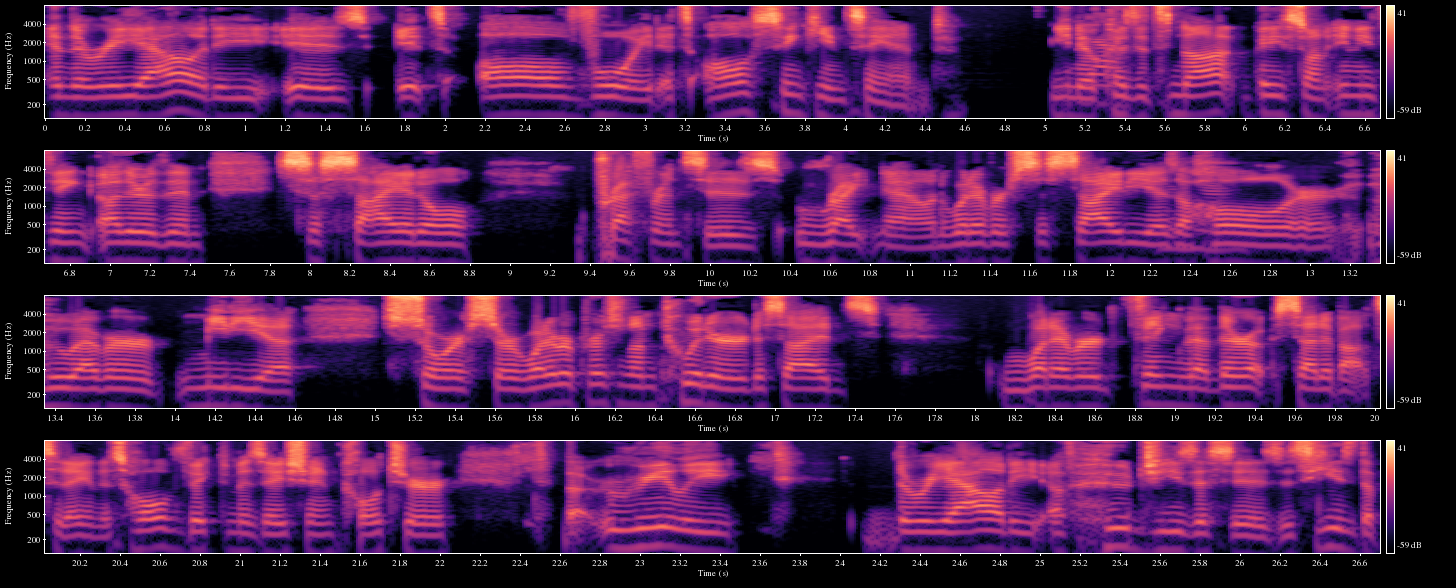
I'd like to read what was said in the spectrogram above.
And the reality is, it's all void. It's all sinking sand. you know, Yeah. because it's not based on anything other than societal preferences right now and whatever society as a Mhm. whole or whoever media source or whatever person on Twitter decides whatever thing that they're upset about today and this whole victimization culture but really the reality of who Jesus is is he is the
